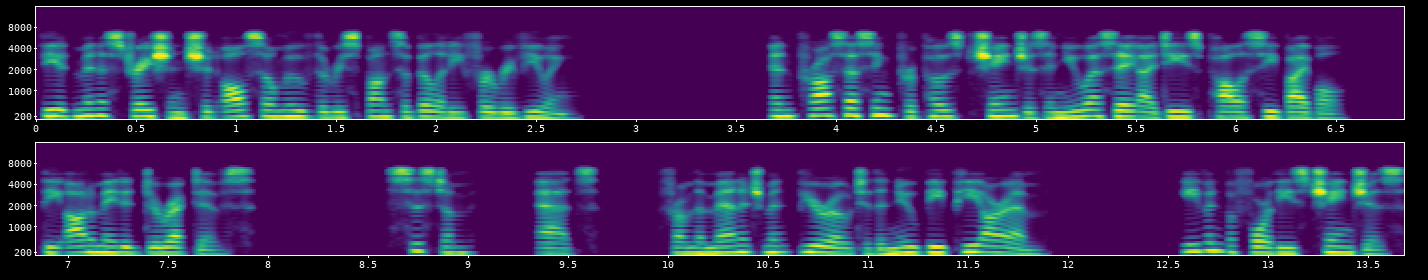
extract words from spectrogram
The administration should also move the responsibility for reviewing and processing proposed changes in USAID's policy Bible, the automated directives system, ADS, from the Management Bureau to the new BPRM. Even before these changes,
